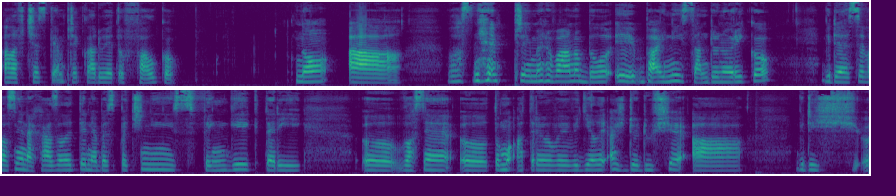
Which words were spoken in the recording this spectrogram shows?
ale v českém překladu je to Falko. No a vlastně přejmenováno bylo i bajný Sandonorico, kde se vlastně nacházely ty nebezpeční sfingy, který uh, vlastně uh, tomu Atreovi viděli až do duše a když uh,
